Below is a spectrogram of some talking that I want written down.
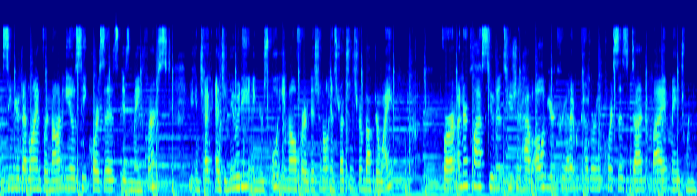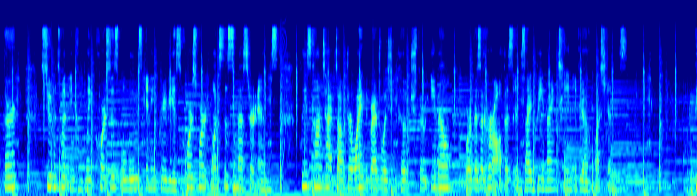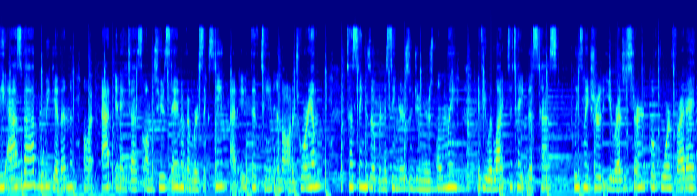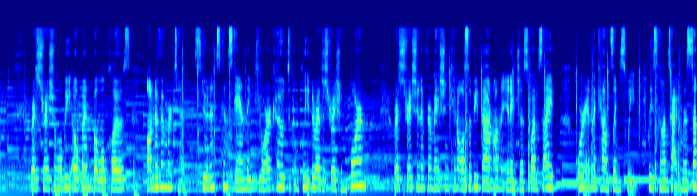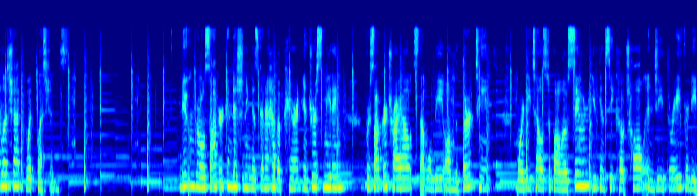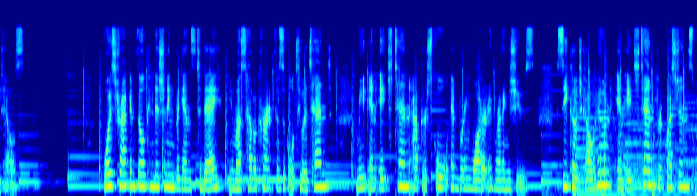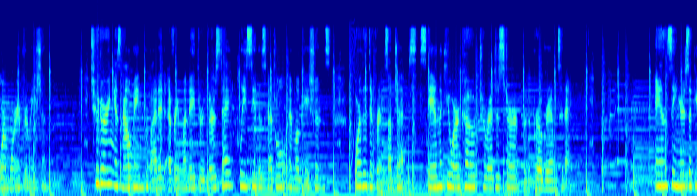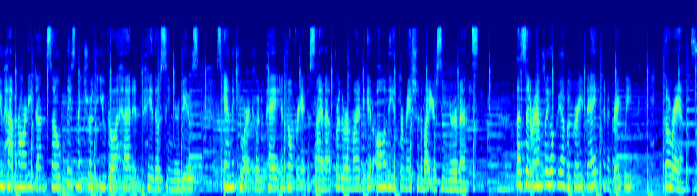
The senior deadline for non EOC courses is May 1st. You can check Edgenuity in your school email for additional instructions from Dr. White. For our underclass students, you should have all of your credit recovery courses done by May 23rd. Students with incomplete courses will lose any previous coursework once the semester ends. Please contact Dr. White, the graduation coach, through email or visit her office inside B19 if you have questions. The ASVAB will be given on, at NHS on Tuesday, November 16th at 8:15 in the auditorium. Testing is open to seniors and juniors only. If you would like to take this test, please make sure that you register before Friday. Registration will be open but will close on November 10th, students can scan the QR code to complete the registration form. Registration information can also be found on the NHS website or in the counseling suite. Please contact Ms. Sedlacek with questions. Newton Girls Soccer Conditioning is going to have a parent interest meeting for soccer tryouts that will be on the 13th. More details to follow soon. You can see Coach Hall in G3 for details. Boys track and field conditioning begins today. You must have a current physical to attend. Meet in H10 after school and bring water and running shoes. See Coach Calhoun in H10 for questions or more information. Tutoring is now being provided every Monday through Thursday. Please see the schedule and locations for the different subjects. Scan the QR code to register for the program today. And seniors, if you haven't already done so, please make sure that you go ahead and pay those senior dues. Scan the QR code to pay, and don't forget to sign up for the remind to get all of the information about your senior events. That's it, Rams. We hope you have a great day and a great week. Go Rams!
